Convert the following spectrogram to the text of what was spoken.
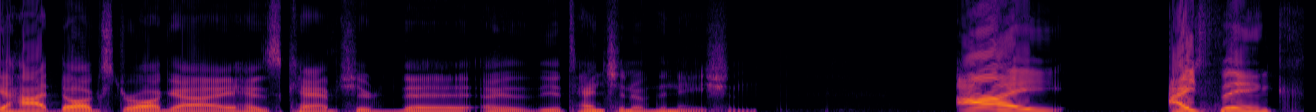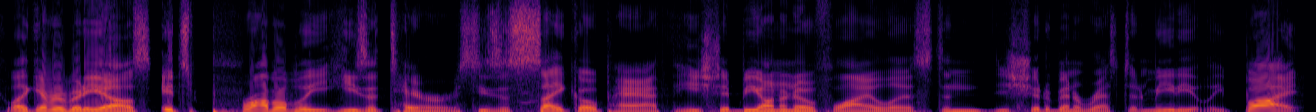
a hot dog straw guy has captured the uh, the attention of the nation. I I think, like everybody else, it's probably he's a terrorist. He's a psychopath. He should be on a no-fly list, and he should have been arrested immediately. But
